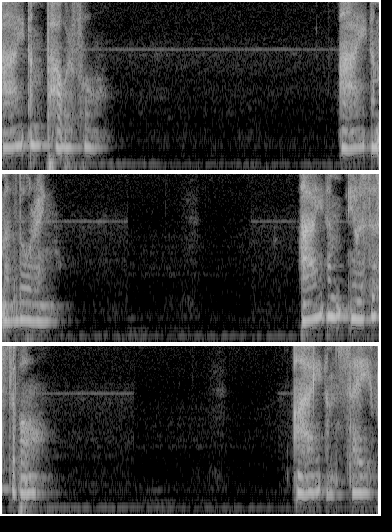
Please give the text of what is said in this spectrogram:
I am powerful. I am alluring. I am irresistible. I am safe.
